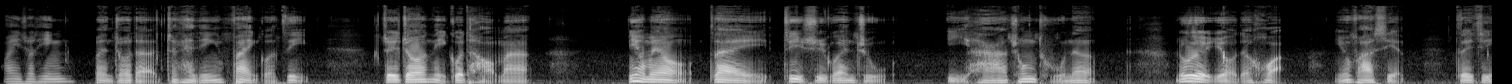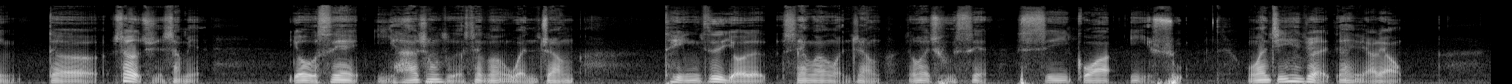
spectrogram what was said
欢迎收听本周的郑凯金泛国际。这一周你过得好吗？你有没有在继续关注以哈冲突呢？如果有的话，你会发现最近的社群上面有些以哈冲突的相关文章，挺自由的相关文章都会出现西瓜艺术。我们今天就来跟你聊聊。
